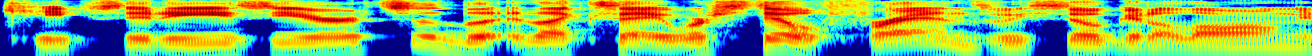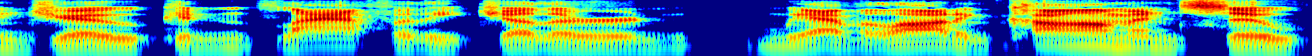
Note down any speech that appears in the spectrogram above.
keeps it easier. It's a like say, we're still friends. We still get along and joke and laugh with each other, and we have a lot in common. So,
